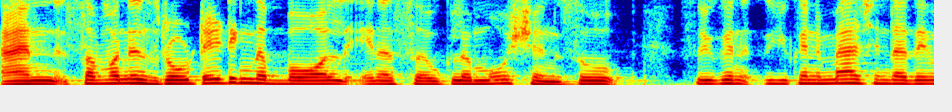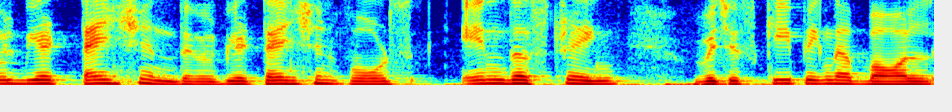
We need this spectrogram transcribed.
and someone is rotating the ball in a circular motion. So so you can you can imagine that there will be a tension there will be a tension force in the string which is keeping the ball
